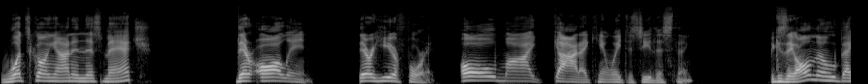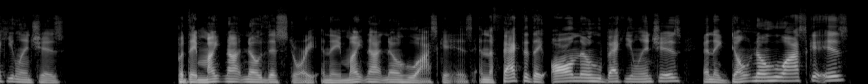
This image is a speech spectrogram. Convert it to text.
what's going on in this match, they're all in. They're here for it. Oh my God, I can't wait to see this thing. Because they all know who Becky Lynch is, but they might not know this story and they might not know who Asuka is. And the fact that they all know who Becky Lynch is and they don't know who Asuka is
